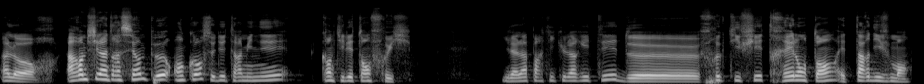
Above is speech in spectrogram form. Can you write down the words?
Alors, Arum cylindraceum peut encore se déterminer quand il est en fruit. Il a la particularité de fructifier très longtemps et tardivement.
